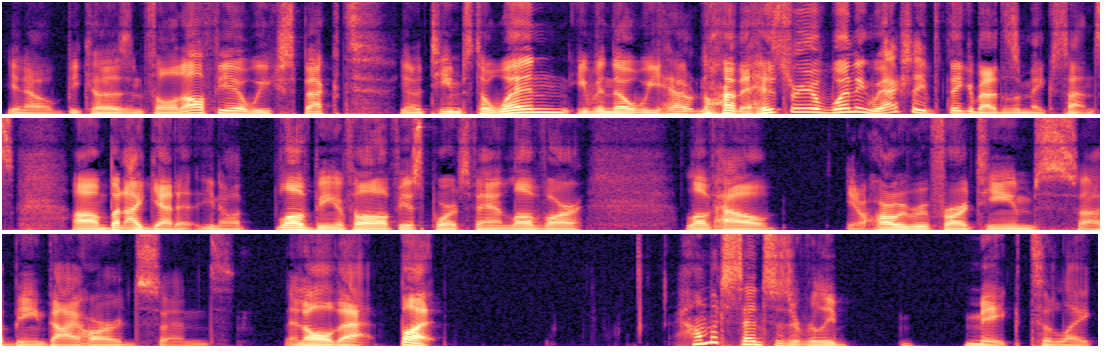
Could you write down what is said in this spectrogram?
you know, because in Philadelphia we expect you know teams to win, even though we don't have a history of winning. We actually think about it, it doesn't make sense. Um, but I get it. You know, love being a Philadelphia sports fan. Love our, love how you know hard we root for our teams, uh, being diehards and and all that. But how much sense does it really make to like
